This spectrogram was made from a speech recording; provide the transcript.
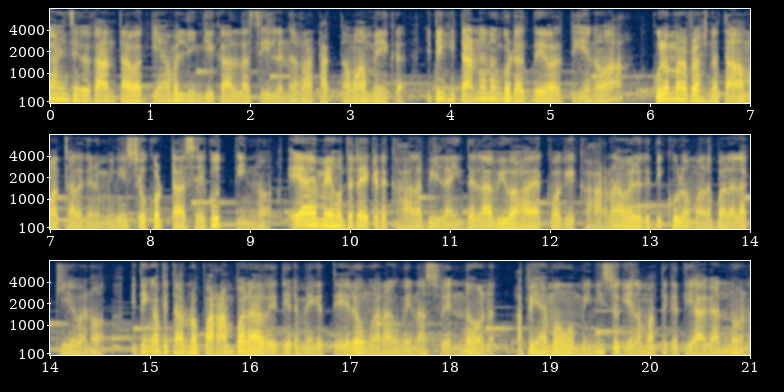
ගහිංසක කාන්තාවක් ගියාම ලිංගික අල්ලස් ඉල්ලන රටක් තමා මේක. ඉතින් හිතන්න නම් ගොඩක් දේවල් තියෙනවා. කුළමන ප්‍රශ්න තාමත් සලගෙන මිනිස්සු කොට්ටාසයකුත් ඉන්නවා. ඒ අය මේ හොඳට එකට කාලබීලා ඉඳලා විවාහයක් වගේ කාරණාවලකදී කුළමල බලලා කියවනවා. ඉතින් අපි තරුණ පරම්පරාව විදියට මේක තේරුම් අරන් වෙනස් වෙන්න ඕන. අපි හැමෝම මිනිස්සු කියලා මතක තියාගන්න ඕන.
